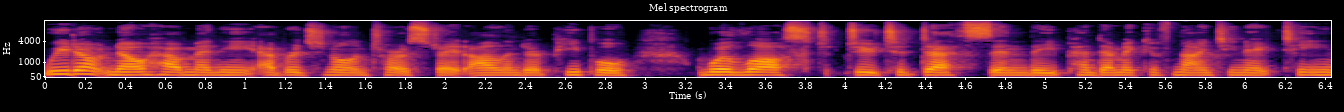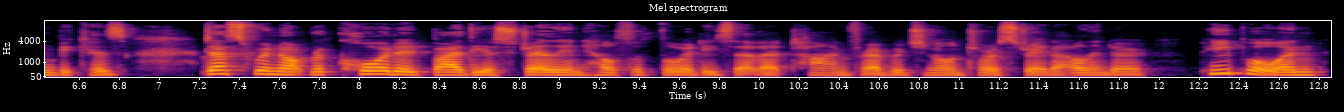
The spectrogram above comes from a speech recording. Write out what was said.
we don't know how many Aboriginal and Torres Strait Islander people were lost due to deaths in the pandemic of 1918 because deaths were not recorded by the Australian health authorities at that time for Aboriginal and Torres Strait Islander people. And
